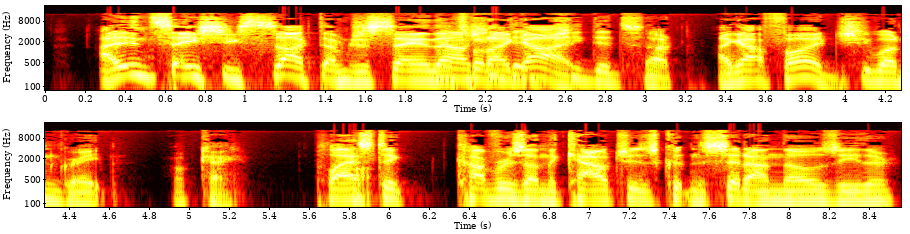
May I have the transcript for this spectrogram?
I didn't say she sucked. I'm just saying that's No, what I did- got. She did suck. I got fudge. She wasn't great. okay. Plastic covers on the couches, couldn't sit on those either.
